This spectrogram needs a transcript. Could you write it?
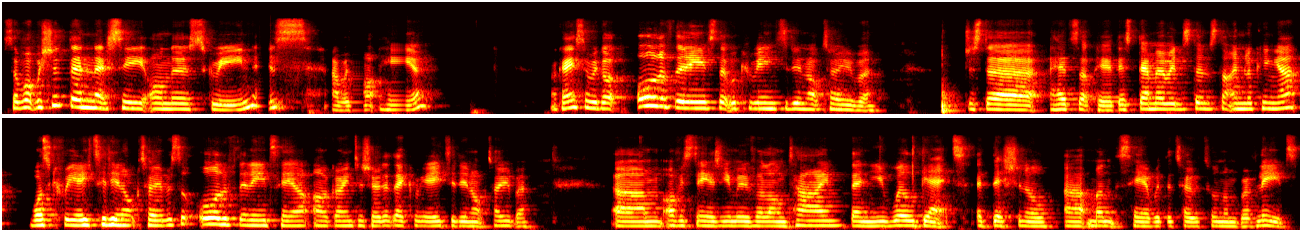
So what we should then let's see on the screen is oh, our chart here. Okay, so we got all of the leads that were created in October. Just a heads up here, this demo instance that I'm looking at, was created in October. So all of the leads here are going to show that they're created in October. Um, obviously, as you move along time, then you will get additional uh, months here with the total number of leads.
